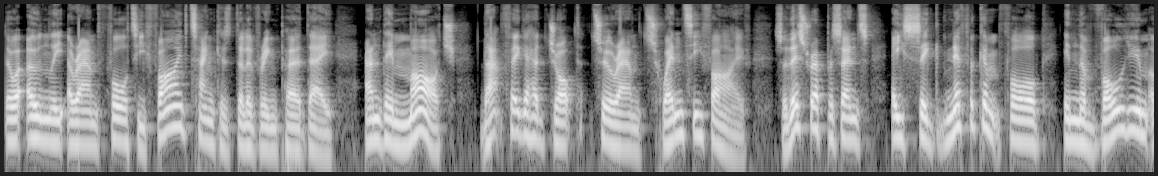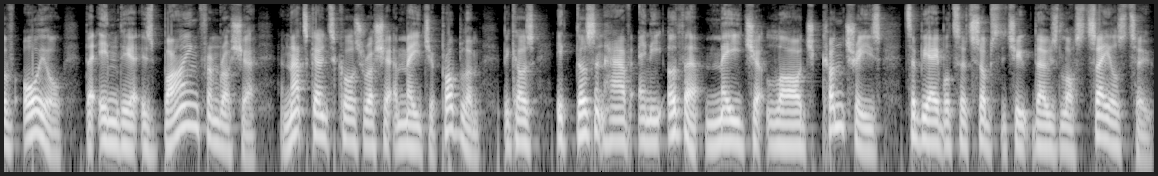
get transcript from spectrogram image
there were only around 45 tankers delivering per day, and in March, that figure had dropped to around 25. So this represents a significant fall in the volume of oil that India is buying from Russia, and that's going to cause Russia a major problem because it doesn't have any other major large countries to be able to substitute those lost sales to.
